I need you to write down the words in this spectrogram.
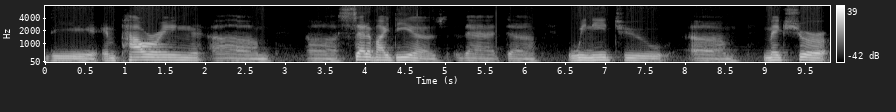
the empowering um, uh, set of ideas that uh, we need to um, make sure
